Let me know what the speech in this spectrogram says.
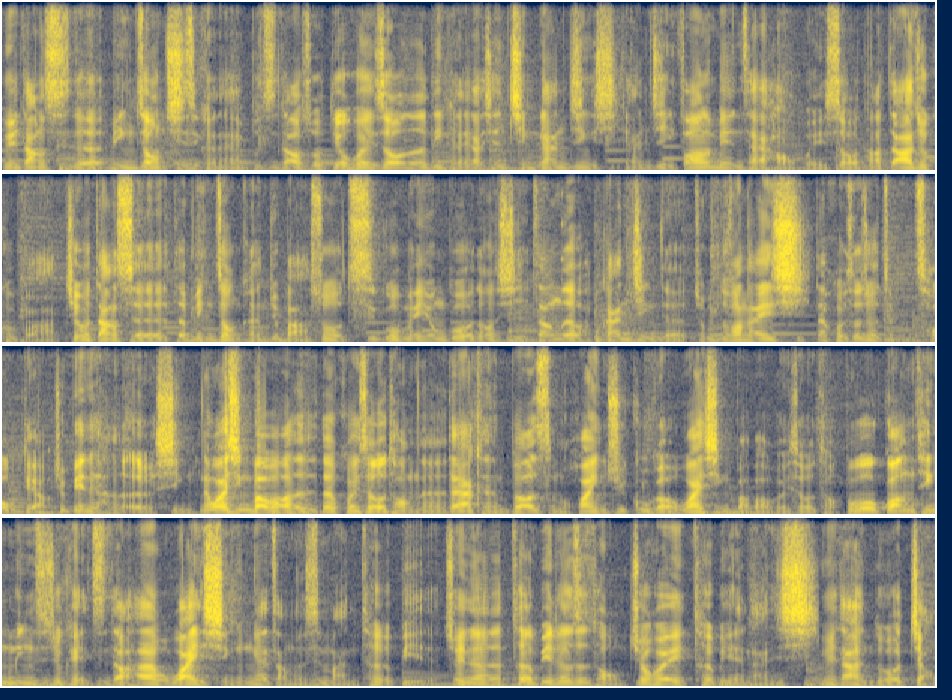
因为当时的民众其实可能还不知道说丢回收呢，你可能要先清干净、洗干净，放那边才好回收。然后大家就会把它，结果当时的民众可能就把所有吃过没用过的东西、脏的不干净的全部都放在一起，那回收就整个臭掉，就变得很恶心。那外星宝宝的回收桶呢，大家可能不知道是什么，欢迎去 Google 外星宝宝回收桶。不过光听名字就可以知道它的外形应该长得是蛮特别的，所以呢，特别垃圾桶就会特别难洗，因为它很多角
